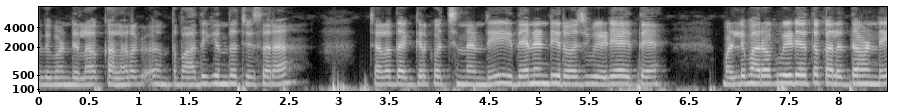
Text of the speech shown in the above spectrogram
ఇదిగోండి ఇలా కలర్ ఎంత బాగా దిగిందో చూసారా? చాలా దగ్గరకు వచ్చిందండి ఇదేనండి ఈరోజు వీడియో అయితే. మళ్ళీ మరొక వీడియోతో కలుద్దామండి.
